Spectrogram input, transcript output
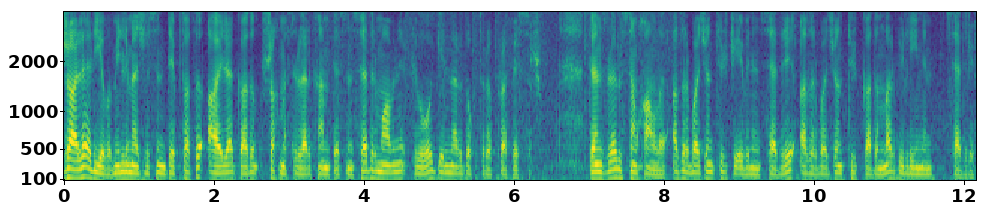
Jalə Əliyeva, Milli Məclisin deputatı, Ailə, Qadın, Uşaq Məsələləri Komitəsinin sədr müavini, filologiya elmləri doktoru, professor. Tənzilə Rüstəmxanlı, Azərbaycan-Türkiyə evinin sədri, Azərbaycan-Türk Qadınlar Birliyinin sədri.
